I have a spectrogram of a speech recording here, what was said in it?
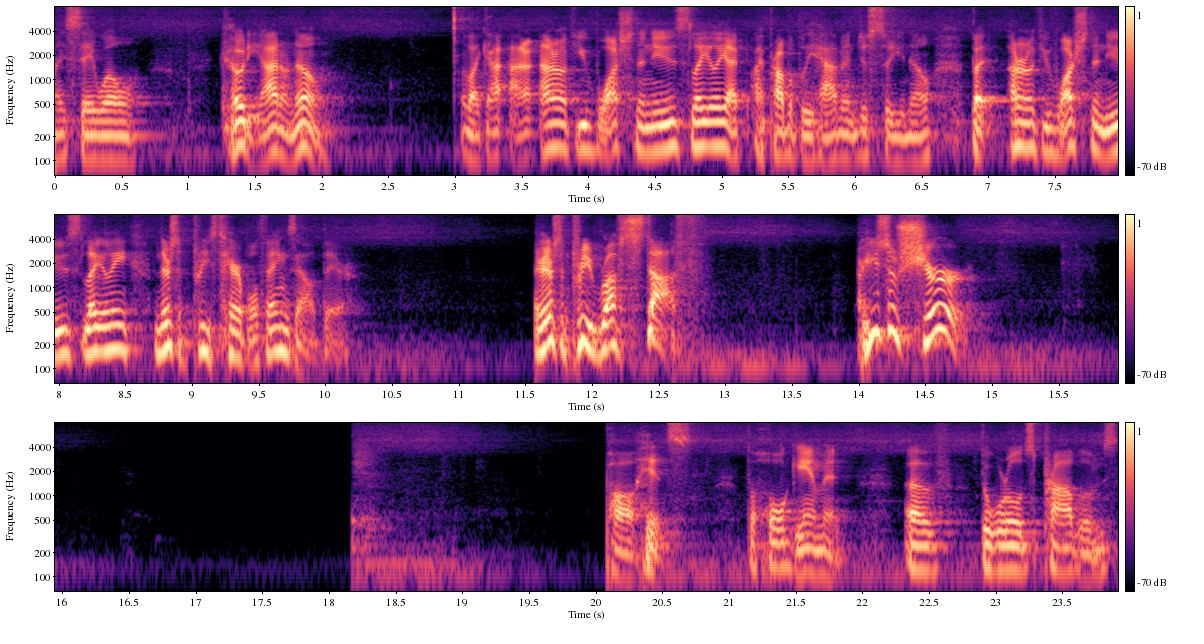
Might say, well, Cody, I don't know. Like, I, I don't know if you've watched the news lately. I, I probably haven't, just so you know. But I don't know if you've watched the news lately, and there's some pretty terrible things out there. Like, there's some pretty rough stuff. Are you so sure? Paul hits the whole gamut of the world's problems.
